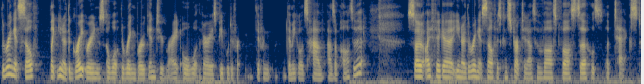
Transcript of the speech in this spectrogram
The ring itself, like, you know, the Great Runes are what the ring broke into, right? Or what the various people, different different demigods have as a part of it. So I figure, you know, the ring itself is constructed out of vast, vast circles of text.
